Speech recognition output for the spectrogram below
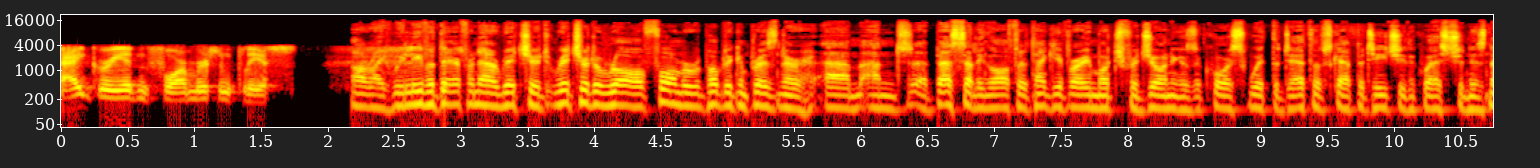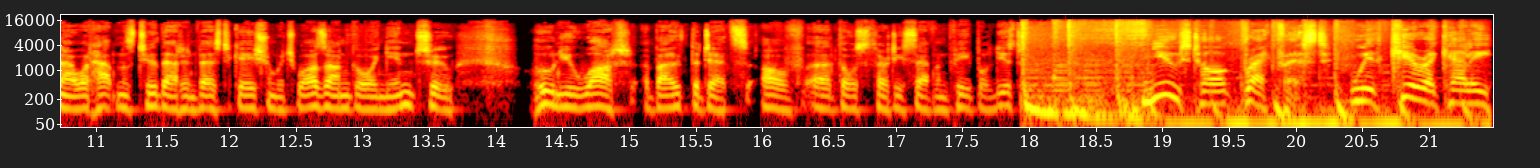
high grade informers in place. All right, we leave it there for now. Richard Richard O'Rawe, former Republican prisoner um, and uh, best-selling author. Thank you very much for joining us. Of course, with the death of Scappaticci, the question is now what happens to that investigation, which was ongoing into who knew what about the deaths of uh, those thirty-seven people. News Newstalk Breakfast with Ciara Kelly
